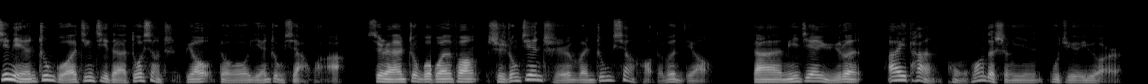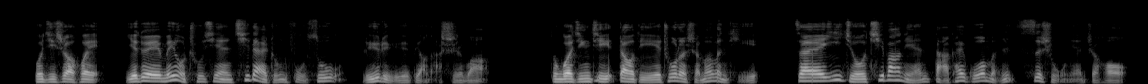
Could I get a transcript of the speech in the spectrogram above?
今年中国经济的多项指标都严重下滑。虽然中国官方始终坚持稳中向好的论调，但民间舆论哀叹恐慌的声音不绝于耳。国际社会也对没有出现期待中的复苏屡屡表达失望。中国经济到底出了什么问题？在一九七八年打开国门四十五年之后，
